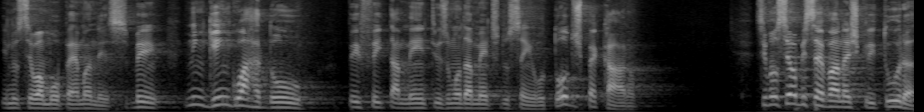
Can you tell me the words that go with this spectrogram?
e no seu amor permaneço. Bem, ninguém guardou perfeitamente os mandamentos do Senhor, todos pecaram. Se você observar na Escritura,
